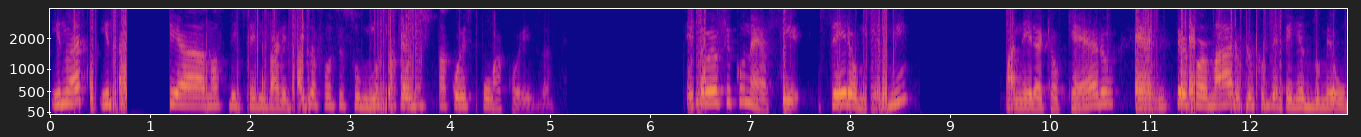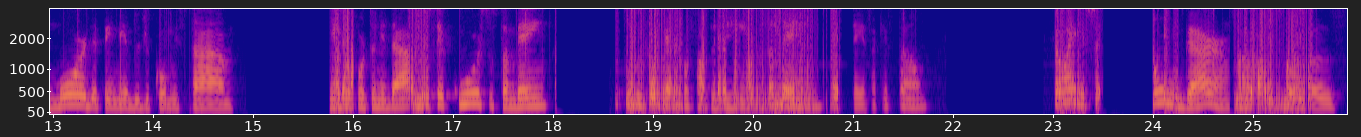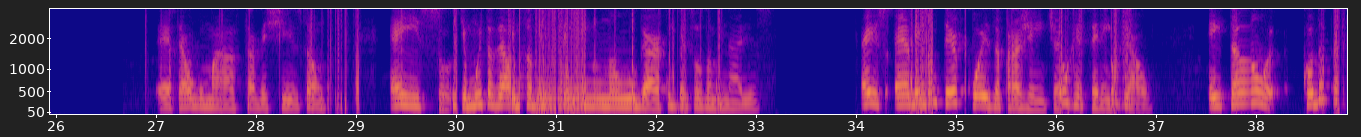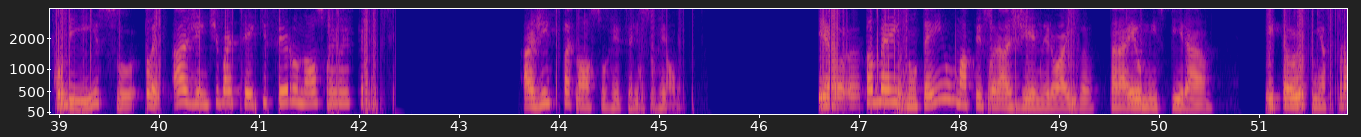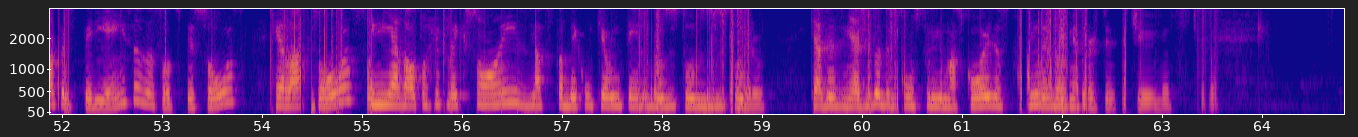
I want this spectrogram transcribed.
E não é, e é que a nossa ser invalidada fosse sumir porque a gente está correspondendo a coisa. Então eu fico nessa. Ser eu mesmo, maneira que eu quero, é, performar o que eu quero, dependendo do meu humor, dependendo de como está minhas oportunidades, meus recursos também, tudo que eu quero por falta de dinheiro também, tem essa questão. Então é isso. É um lugar, as é, até algumas travestis, então, é isso. Que muitas delas também têm num lugar com pessoas não binárias. É isso, é não ter coisa pra gente, é um referencial. Então, quando eu percebi isso, falei, a gente vai ter que ser o nosso referencial. A gente está com o nosso referencial. Eu, eu também não tenho uma pessoa gênero para eu me inspirar. Então, eu tenho minhas próprias experiências, as outras pessoas, relatos e minhas autorreflexões, e também com o que eu entendo dos estudos de estudo, que às vezes me ajuda a desconstruir umas coisas, e às vezes as minhas perspectivas.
